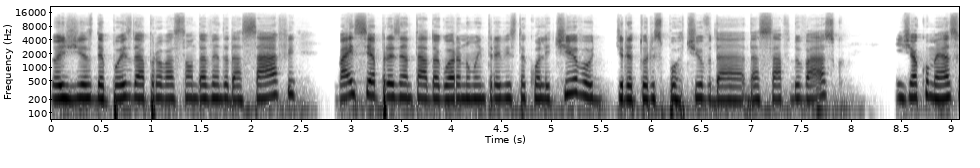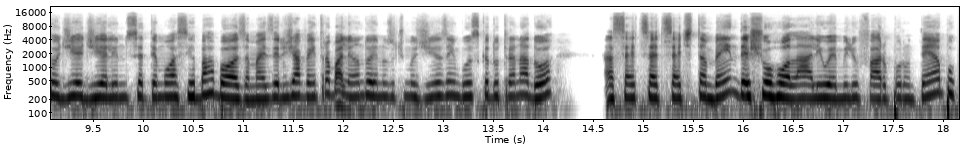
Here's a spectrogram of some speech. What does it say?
dois dias depois da aprovação da venda da SAF. Vai ser apresentado agora numa entrevista coletiva, o diretor esportivo da, da SAF do Vasco. E já começa o dia a dia ali no CT Moacir Barbosa, mas ele já vem trabalhando aí nos últimos dias em busca do treinador a 777 também deixou rolar ali o Emílio Faro por um tempo,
